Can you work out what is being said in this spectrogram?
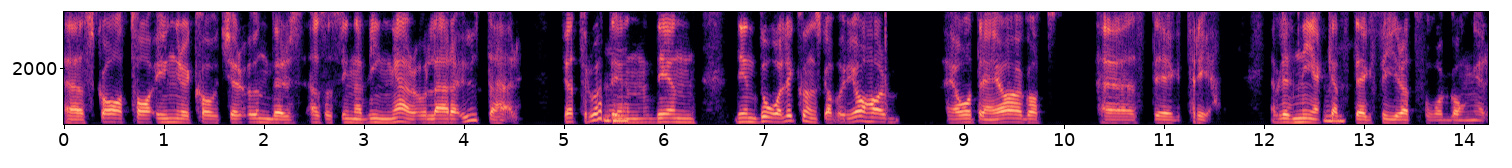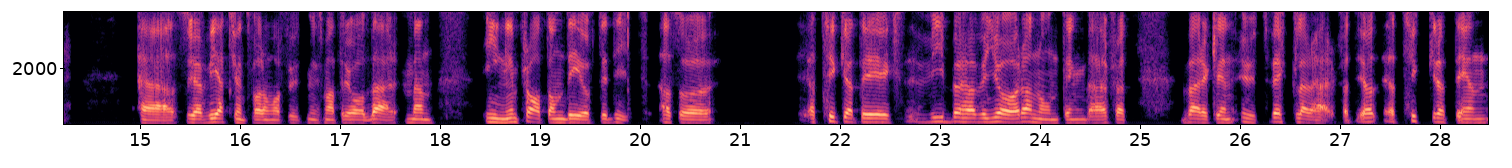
eh, ska ta yngre coacher under alltså sina vingar och lära ut det här. För Jag tror att det, är mm. en, det, är en, det är en dålig kunskap och jag har jag, återigen, jag har gått eh, steg tre. Jag blev nekad mm. steg fyra två gånger. Eh, så jag vet ju inte vad de har för utbildningsmaterial där. Men ingen pratar om det upp till dit. Alltså, jag tycker att är, vi behöver göra någonting där för att verkligen utveckla det här. För jag, jag, tycker att det är en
